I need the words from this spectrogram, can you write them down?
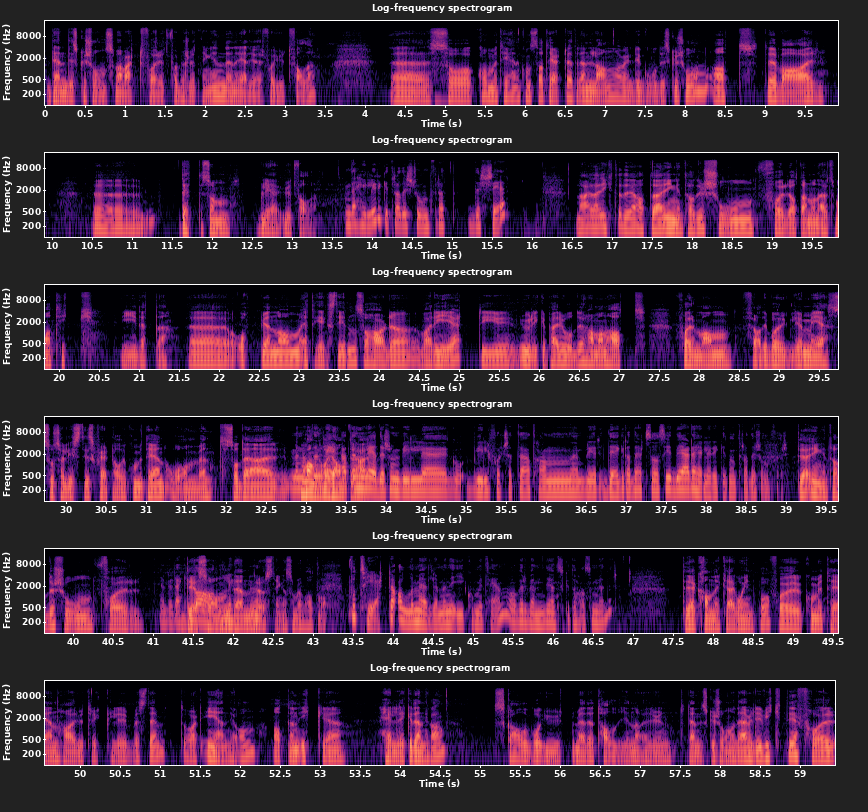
den diskusjonen som har vært forut for beslutningen. Den redegjør for utfallet. Eh, så komiteen konstaterte etter en lang og veldig god diskusjon at det var dette som ble utfallet. Men det er heller ikke tradisjon for at det skjer? Nei, det er ikke det at det er ingen tradisjon for at det er noen automatikk i dette. Eh, opp gjennom etterkrigstiden så har det variert. I ulike perioder har man hatt formann fra de borgerlige med sosialistisk flertall i komiteen, og omvendt. Så det er mange varianter her. Men at en leder som vil, eh, vil, fortsette, at han blir degradert, så å si, det er det heller ikke noen tradisjon for? Det er ingen tradisjon for det, det som den løsningen som ble valgt nå. Voterte alle medlemmene i komiteen over hvem de ønsket å ha som leder? Det kan ikke jeg gå inn på, for komiteen har uttrykkelig bestemt og vært enige om at den ikke, heller ikke denne gang, skal gå ut med detaljene rundt den diskusjonen. Det er veldig viktig for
